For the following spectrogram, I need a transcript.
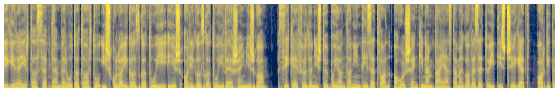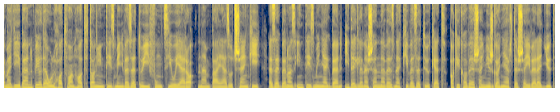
Végére írta a szeptember óta tartó iskola igazgatói és aligazgatói versenyvizsga. Székelyföldön is több olyan tanintézet van, ahol senki nem pályázta meg a vezetői tisztséget. Hargita megyében például 66 tanintézmény vezetői funkciójára nem pályázott senki. Ezekben az intézményekben ideiglenesen neveznek ki vezetőket, akik a versenyvizsga nyerteseivel együtt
